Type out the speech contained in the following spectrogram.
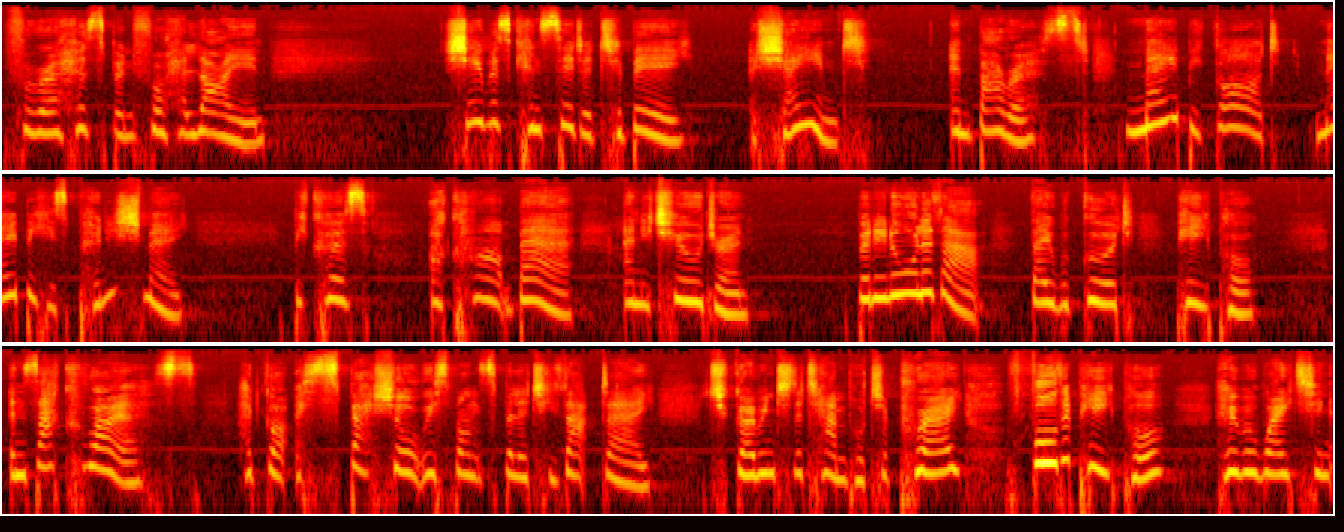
for her husband for her lying, she was considered to be ashamed, embarrassed. Maybe God, maybe He's punished me because I can't bear any children. But in all of that, they were good people. And Zacharias had got a special responsibility that day to go into the temple to pray for the people who were waiting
